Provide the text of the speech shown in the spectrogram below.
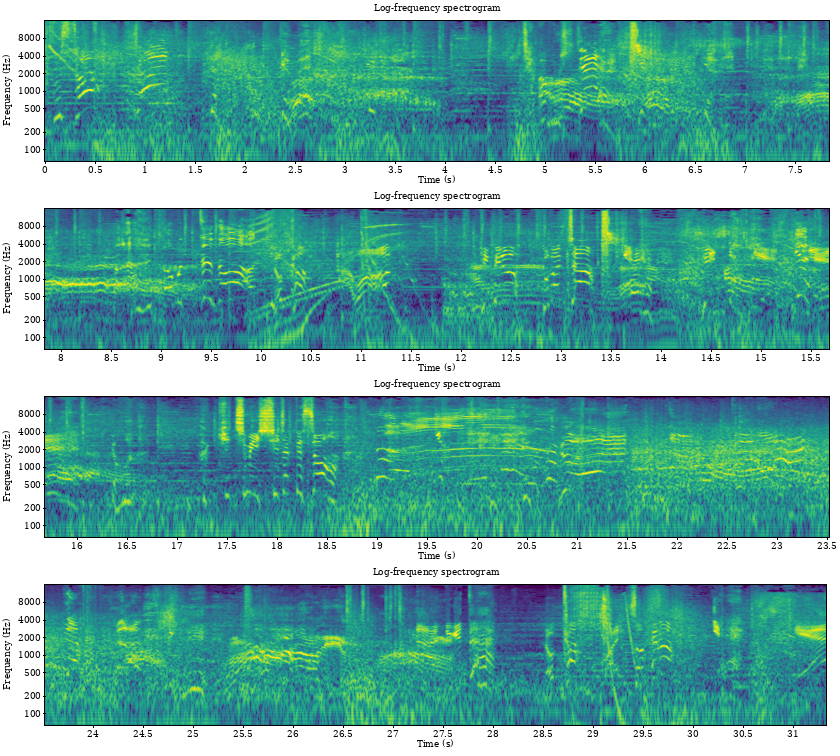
비피로 부스터. 잡아보시지. 아, 너무 뜨거워. 로커 파워업 피피루 도망쳐 예. 예. 예. 어, 기침이 시작됐어 안 되겠다 로커 완소 해봐 예. 예.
